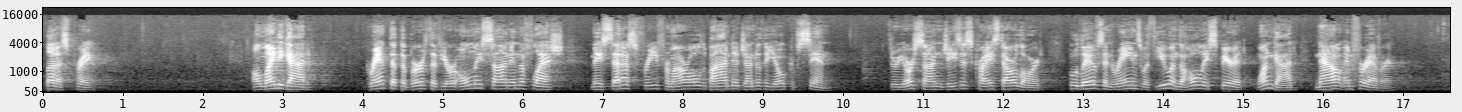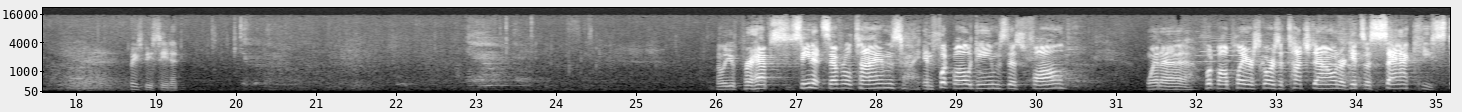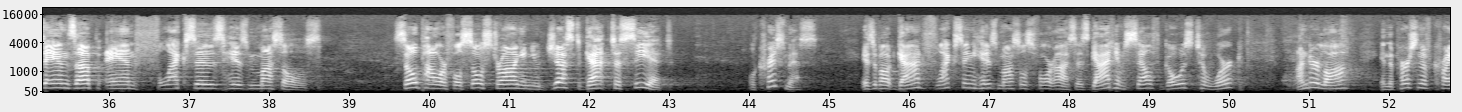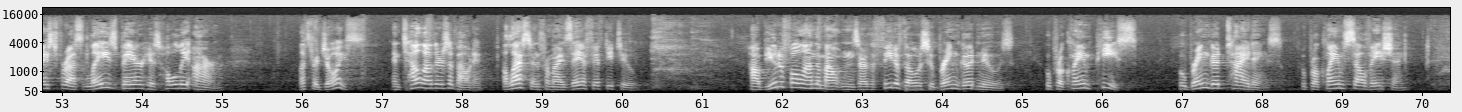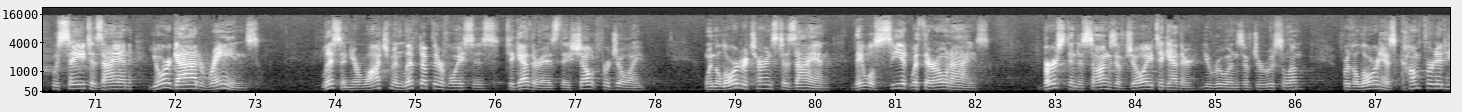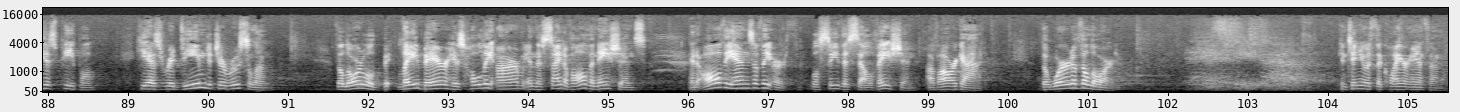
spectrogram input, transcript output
Let us pray. Almighty God, grant that the birth of your only Son in the flesh may set us free from our old bondage under the yoke of sin. Through your Son, Jesus Christ our Lord, who lives and reigns with you and the Holy Spirit, one God, now and forever. Amen. Please be seated. Well, you've perhaps seen it several times in football games this fall. When a football player scores a touchdown or gets a sack, he stands up and flexes his muscles. So powerful, so strong, and you just got to see it. Well, Christmas is about God flexing his muscles for us as God himself goes to work under law in the person of Christ for us, lays bare his holy arm Let's rejoice and tell others about it. A lesson from Isaiah 52. How beautiful on the mountains are the feet of those who bring good news, who proclaim peace, who bring good tidings, who proclaim salvation, who say to Zion, Your God reigns. Listen, your watchmen lift up their voices together as they shout for joy. When the Lord returns to Zion, they will see it with their own eyes. Burst into songs of joy together, you ruins of Jerusalem, For the Lord has comforted his people, he has redeemed Jerusalem. The Lord will b- lay bare his holy arm in the sight of all the nations, and all the ends of the earth will see the salvation of our God. The word of the Lord. Continue with the choir anthem.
